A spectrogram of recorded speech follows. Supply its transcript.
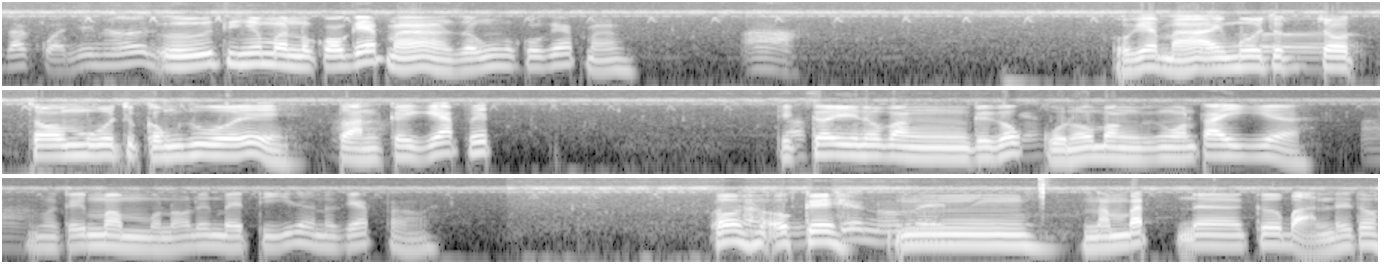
ra quả nhanh hơn. Ừ thì nhưng mà nó có ghép mà giống nó có ghép mà. À. Có ghép mà anh mua cho Ờ. cho cho mua cho cống rua ấy toàn cây ghép hết. Cái cây nó bằng cái gốc của nó bằng cái ngón tay kia à? Mà cái mầm của nó lên bé tí là nó ghép vào thôi ok. Ừm, nắm bắt ờ, cơ bản đấy thôi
